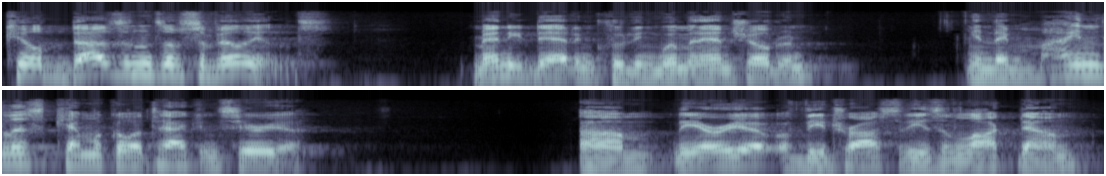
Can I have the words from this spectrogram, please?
killed dozens of civilians many dead, including women and children, in a mindless chemical attack in Syria. Um, the area of the atrocity is in lockdown,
